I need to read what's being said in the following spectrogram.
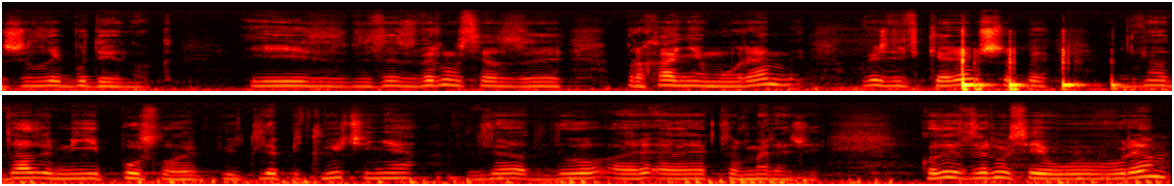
жилий будинок. І звернувся з проханням у РЕМ, виждіть РЕМ, щоб надали мені послуги для підключення для, до е- електромережі. Коли звернувся в РЕМ,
